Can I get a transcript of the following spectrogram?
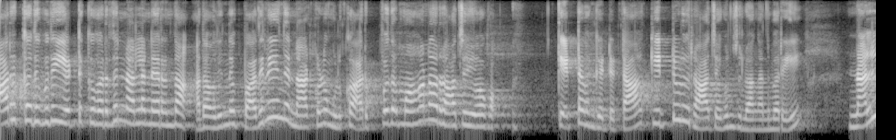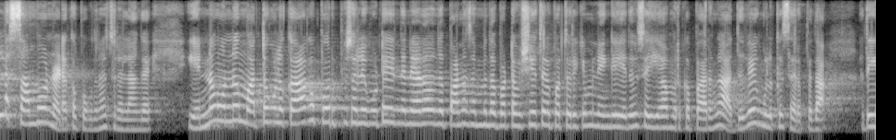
ஆறுக்கு அதிபதி எட்டுக்கு வர்றது நல்ல நேரம் தான் அதாவது இந்த பதினைந்து நாட்களும் உங்களுக்கு அற்புதமான ராஜயோகம். கெட்டவன் கெட்டுட்டா கெட்டுடு ராஜயோகம்னு சொல்லுவாங்க. அந்த மாதிரி நல்ல சம்பவம் நடக்க போகுதுன்னு சொல்லலாங்க. என்ன ஒன்று மற்றவங்களுக்காக பொறுப்பு சொல்லிவிட்டு இந்த நேரம் இந்த பணம் சம்மந்தப்பட்ட விஷயத்தில் பொறுத்த வரைக்கும் நீங்கள் எதுவும் செய்யாமல் இருக்க பாருங்கள் அதுவே உங்களுக்கு சிறப்பு தான் அதே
